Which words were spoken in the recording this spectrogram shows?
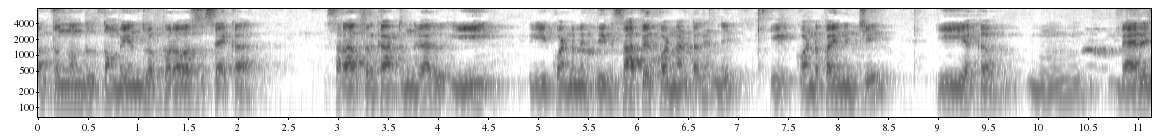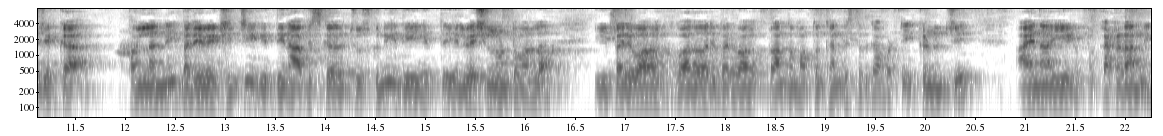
పంతొమ్మిది వందల తొంభై ఎనిమిదిలో పురావస్తు శాఖ సరార్థర్ కాటన్ గారు ఈ ఈ కొండ మీద దీన్ని సాఫీర్ కొండ అంటారండి. ఈ కొండపై నుంచి ఈ యొక్క బ్యారేజ్ యొక్క పనులన్నీ పర్యవేక్షించి దీని ఆఫీస్గా చూసుకుని ఇది ఎత్తు ఎలివేషన్లో ఉండటం వల్ల ఈ పరివాహక గోదావరి పరివాహక ప్రాంతం మొత్తం కనిపిస్తుంది కాబట్టి ఇక్కడ నుంచి ఆయన ఈ కట్టడాన్ని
